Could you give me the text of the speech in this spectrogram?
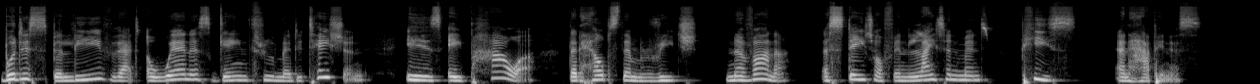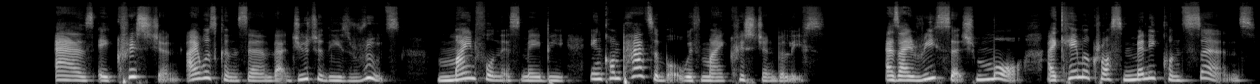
Buddhists believe that awareness gained through meditation is a power that helps them reach nirvana, a state of enlightenment, peace, and happiness. As a Christian, I was concerned that due to these roots, mindfulness may be incompatible with my Christian beliefs. As I researched more, I came across many concerns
